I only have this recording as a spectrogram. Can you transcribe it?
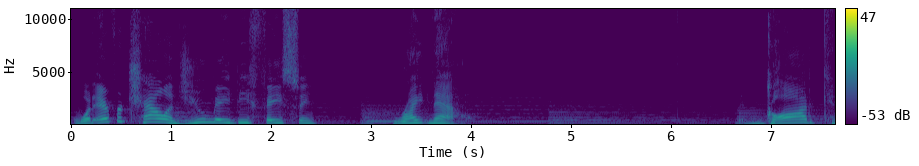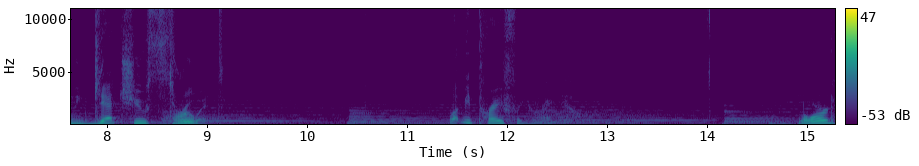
whatever challenge you may be facing right now, that God can get you through it. Let me pray for you right now. Lord,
